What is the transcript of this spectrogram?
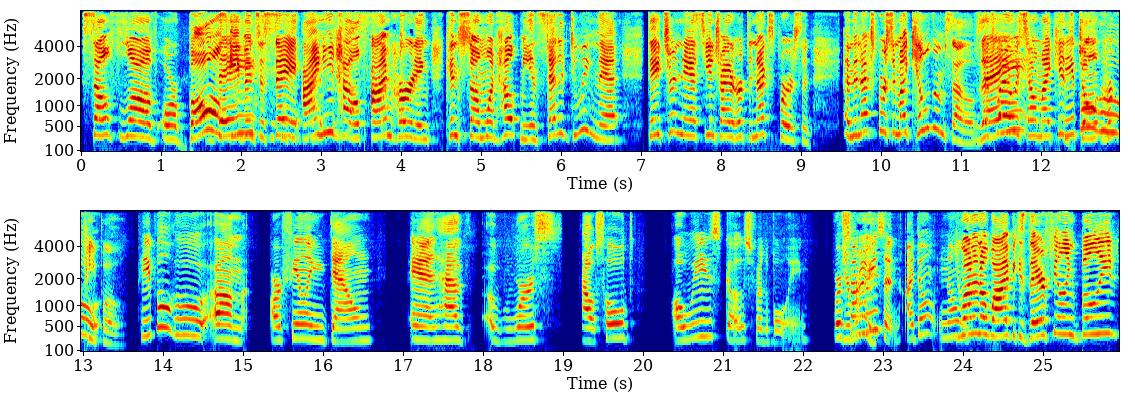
self love or balls They- even to say I need help. I'm hurting. Can someone help me? Instead of doing that, they turn nasty and try to hurt the next person, and the next person might kill themselves. That's why I always tell my kids don't hurt people. People who um are feeling down and have a worse household always goes for the bullying. For You're some right. reason, I don't know. You want to know why? Because they're feeling bullied,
